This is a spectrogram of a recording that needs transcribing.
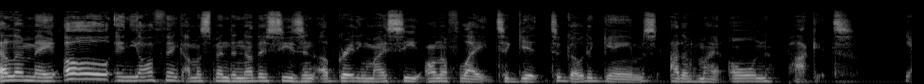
LMAO, and y'all think I'm gonna spend another season upgrading my seat on a flight to get to go to games out of my own pocket. Yeah.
